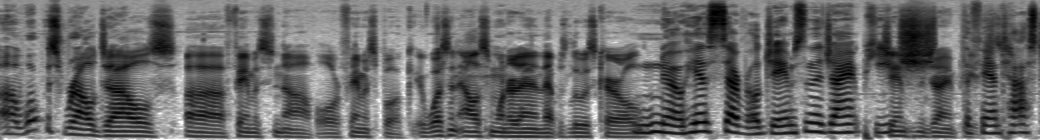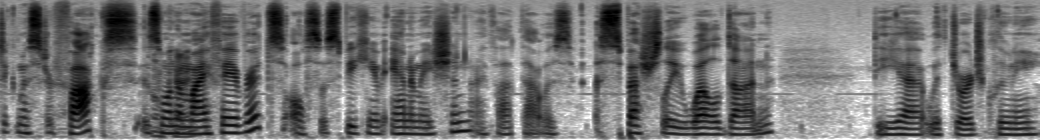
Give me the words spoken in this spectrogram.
Uh, what was Roald Dahl's uh, famous novel or famous book? It wasn't Alice in Wonderland. That was Lewis Carroll. No, he has several. James and the Giant Peach. James and the Giant Peach. The Fantastic Mr. Fox is one of my favorites. Also, speaking of animation, I thought that was especially well done. The uh, with George Clooney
